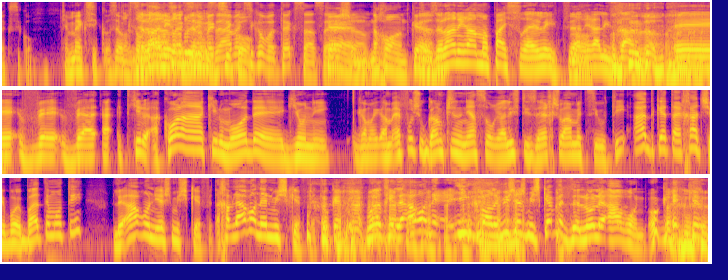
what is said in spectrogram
מקסיקו. של מקסיקו, זהו, זה לא היה זה- היה מקסיקו. וטקסס היה כן, שם. נכון, כן. זה- לא נראה מפה ישראלית, זה לא. נראה לי זר. וכאילו, הכל היה כאילו מאוד אה, הגיוני. גם, גם איפשהו, גם כשזה נהיה סוריאליסטי, זה איכשהו היה מציאותי, עד קטע אחד שבו איבדתם אותי, לאהרון יש משקפת. עכשיו, לאהרון אין משקפת, אוקיי? בוא נתחיל, לאהרון, אם כבר למישהו יש משקפת, זה לא לאהרון, אוקיי? כאילו,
